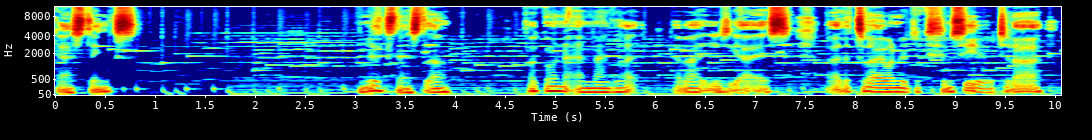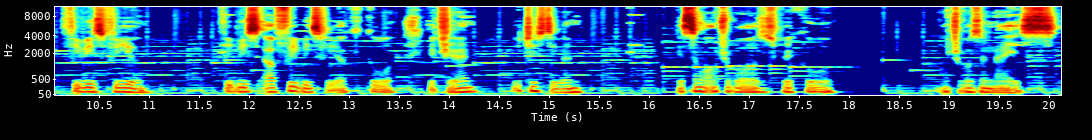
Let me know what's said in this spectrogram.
Kinda stinks. The music's nice though. Fuck one, and I'm glad about you guys. Uh, that's why I wanted to come see you. Ta-da! Phoebe's for you. Phoebe's, oh, Phoebe's for you. Okay, cool. You're cheering. You too, Steven. Get some Ultra Balls, it's pretty cool. Ultra Balls are nice.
